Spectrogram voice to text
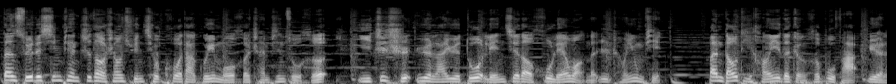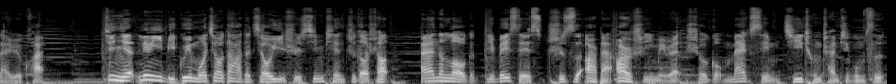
但随着芯片制造商寻求扩大规模和产品组合，以支持越来越多连接到互联网的日常用品，半导体行业的整合步伐越来越快。今年另一笔规模较大的交易是芯片制造商 Analog Devices 斥资二百二十亿美元收购 Maxim 集成产品公司。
